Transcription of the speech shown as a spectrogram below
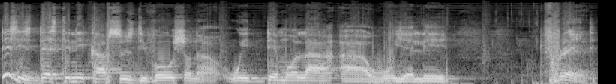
This is Destiny Capsules Devotional with Demola Awuyele. Friend,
